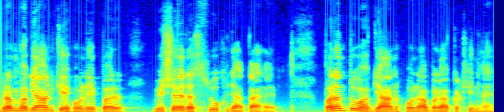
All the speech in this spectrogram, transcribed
ब्रह्म ज्ञान के होने पर विषय रस सूख जाता है। परंतु वह ज्ञान होना बड़ा कठिन है।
